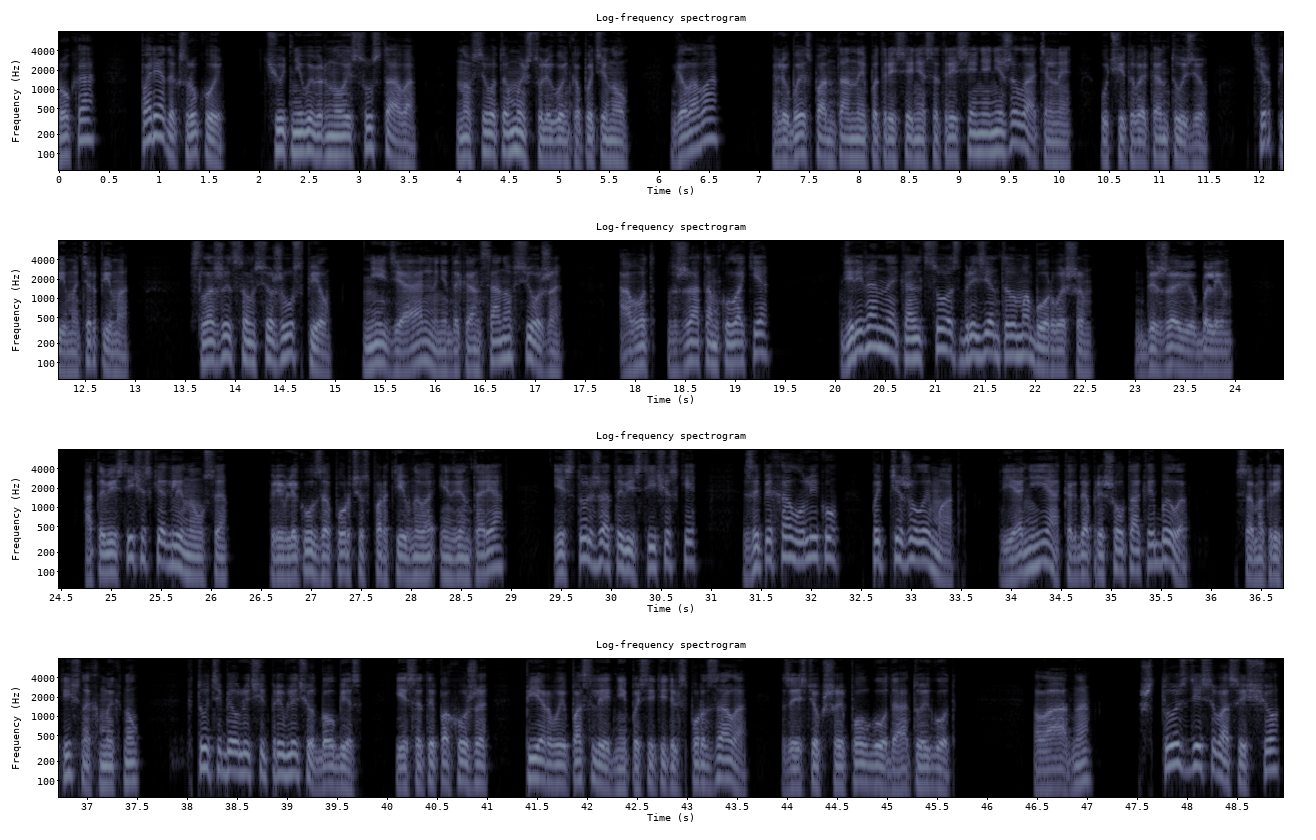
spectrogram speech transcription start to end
Рука, порядок с рукой, чуть не вывернула из сустава, но всего-то мышцу легонько потянул. Голова? Любые спонтанные потрясения-сотрясения нежелательны, учитывая контузию. Терпимо, терпимо. Сложиться он все же успел. Не идеально, не до конца, но все же. А вот в сжатом кулаке деревянное кольцо с брезентовым оборвышем. Дежавю, блин. Атовистически оглянулся, привлекул за порчу спортивного инвентаря и столь же атовистически запихал улику под тяжелый мат. Я не я, когда пришел, так и было. Самокритично хмыкнул. Кто тебя уличит привлечет, балбес, если ты, похоже, первый и последний посетитель спортзала за истекшие полгода, а то и год. Ладно. Что здесь у вас еще?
